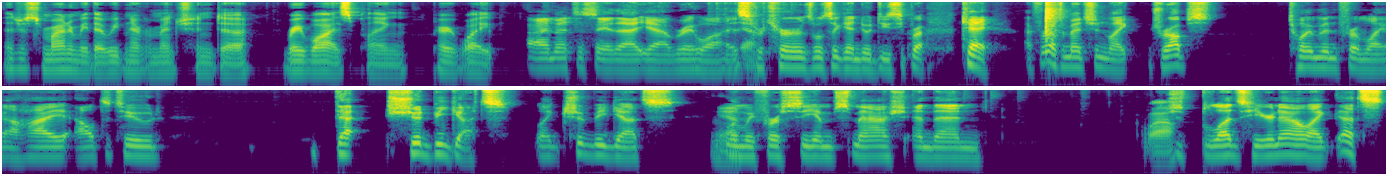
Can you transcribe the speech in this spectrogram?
That just reminded me that we'd never mentioned uh, Ray Wise playing Perry White. I meant to say that. Yeah, Ray Wise Yeah. returns once again to a DC pro. Okay, I forgot to mention like drops Toyman from like a high altitude. That should be guts. Like should be guts Yeah. when we first see him smash, and then wow. just blood's here now. Like that's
